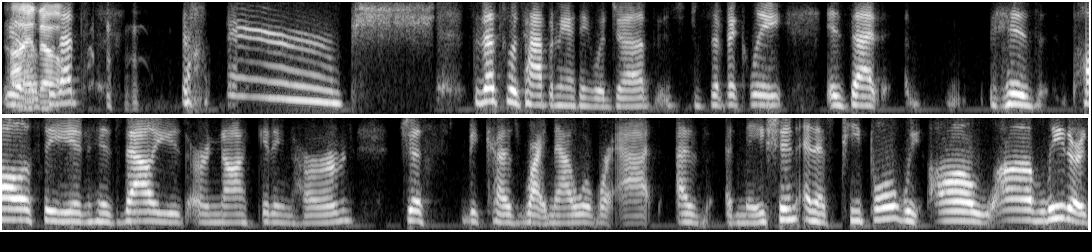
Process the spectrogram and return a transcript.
know, I know. So that's so that's what's happening, I think, with Jeb specifically, is that his policy and his values are not getting heard just because right now where we're at as a nation and as people, we all love leaders.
